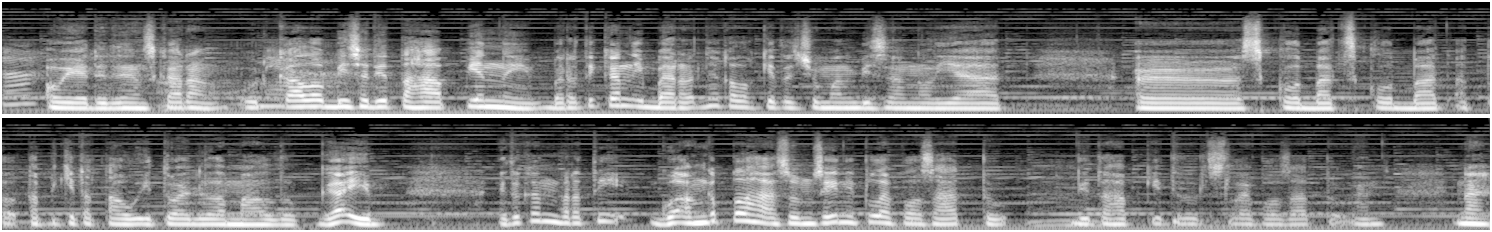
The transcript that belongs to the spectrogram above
kah? Oh iya dari yang sekarang. Ud- Ya. Kalau bisa ditahapin nih, berarti kan ibaratnya kalau kita cuman bisa ngelihat eh sekelebat-sekelebat atau tapi kita tahu itu adalah makhluk gaib, itu kan berarti gua anggaplah asumsiin itu level 1 di tahap kita terus level 1 kan. Nah,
